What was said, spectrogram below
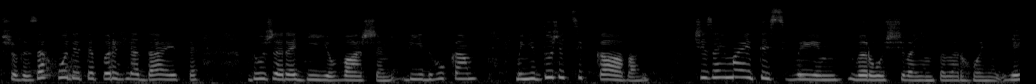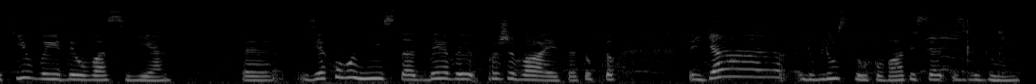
що ви заходите, переглядаєте. Дуже радію вашим відгукам. Мені дуже цікаво, чи займаєтесь ви вирощуванням пеларгонів, які види у вас є, е, з якого міста, де ви проживаєте. Тобто я люблю спілкуватися з людьми,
